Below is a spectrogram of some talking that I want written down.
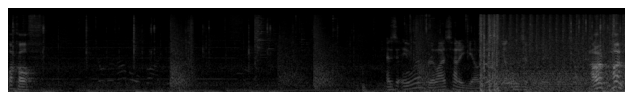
Fuck off. Has anyone realized how to yell? Yell- Yelling's a really important. How do I punch?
